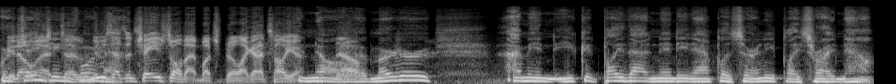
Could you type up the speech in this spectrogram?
We're you know, changing uh, format. news hasn't changed all that much, Bill. I got to tell you. No, uh, murder. I mean, you could play that in Indianapolis or any place right now.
